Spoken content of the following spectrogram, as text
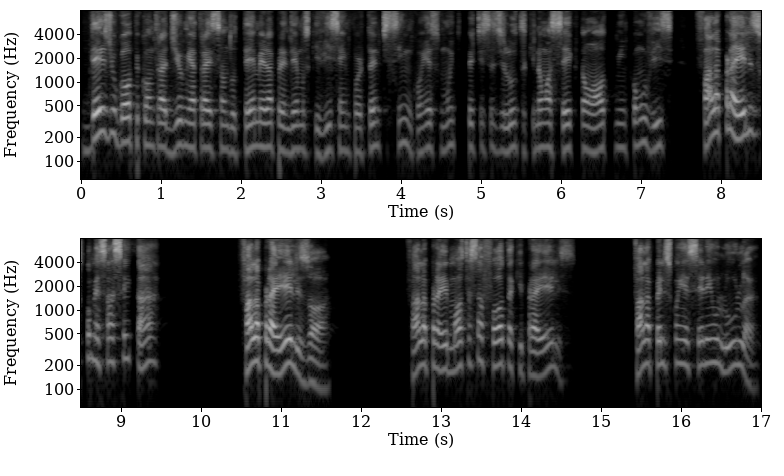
Desde o golpe contra Dilma e a traição do Temer, aprendemos que vice é importante sim. Conheço muitos petistas de lutas que não aceitam Alckmin como vice. Fala para eles começar a aceitar. Fala para eles, ó. Fala para eles, mostra essa foto aqui para eles. Fala para eles conhecerem o Lula.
